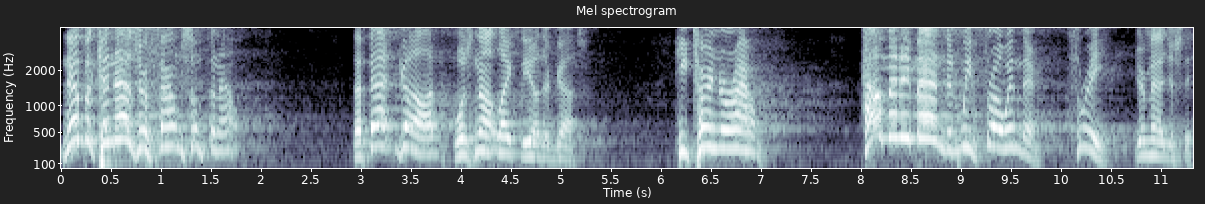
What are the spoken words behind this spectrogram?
Nebuchadnezzar found something out that that God was not like the other gods. He turned around how many men did we throw in there? Three, Your Majesty.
